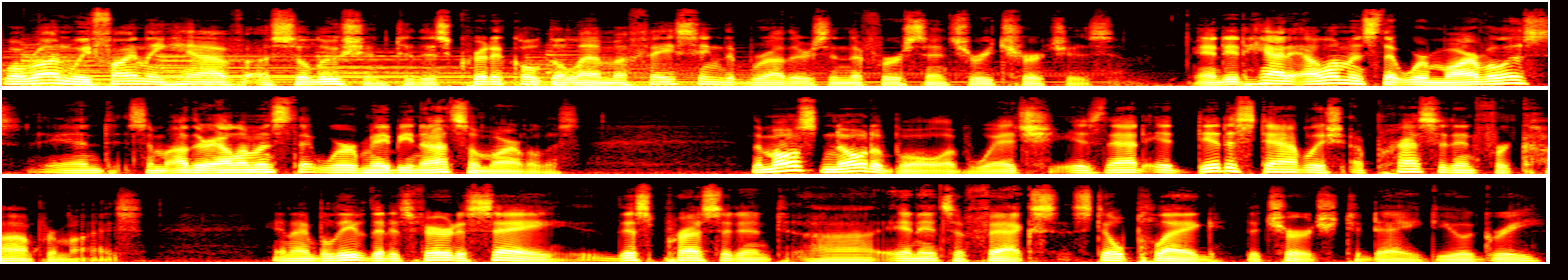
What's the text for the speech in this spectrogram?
Well, Ron, we finally have a solution to this critical dilemma facing the brothers in the first century churches. And it had elements that were marvelous and some other elements that were maybe not so marvelous. The most notable of which is that it did establish a precedent for compromise. And I believe that it's fair to say this precedent uh, and its effects still plague the church today. Do you agree?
